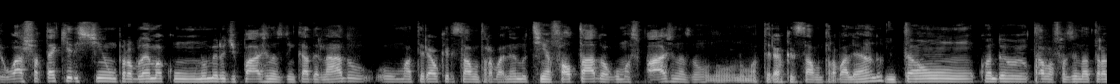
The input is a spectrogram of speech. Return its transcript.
eu acho até que eles tinham um problema com o número de páginas do encadernado. O material que eles estavam trabalhando tinha faltado algumas páginas no, no- no material que eles estavam trabalhando. Então, quando eu estava fazendo a tradução,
